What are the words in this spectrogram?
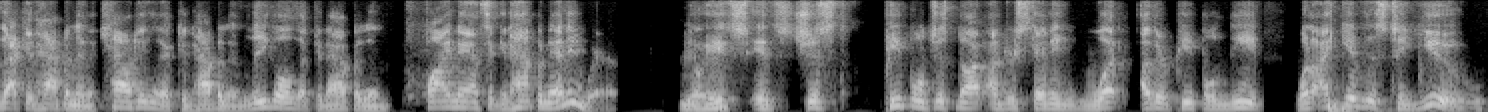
that can happen in accounting, that can happen in legal, that can happen in finance, it can happen anywhere. Mm-hmm. You know, mm-hmm. it's it's just people just not understanding what other people need. When I give this to you,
